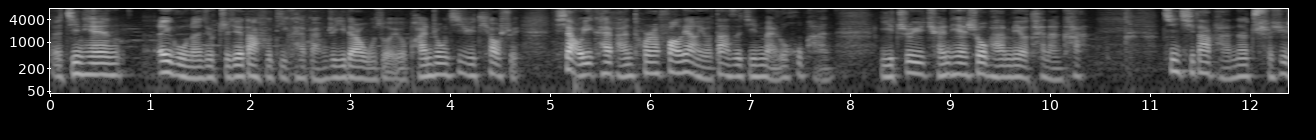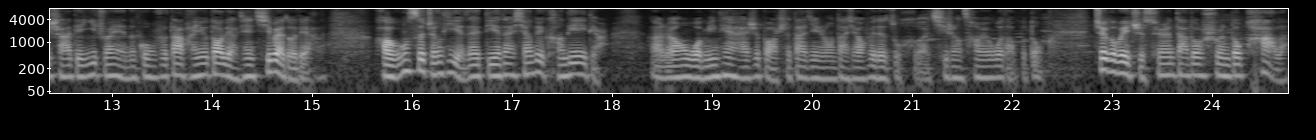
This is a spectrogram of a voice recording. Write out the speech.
呃，今天 A 股呢就直接大幅低开百分之一点五左右，盘中继续跳水，下午一开盘突然放量，有大资金买入护盘，以至于全天收盘没有太难看。近期大盘呢持续杀跌，一转眼的功夫，大盘又到两千七百多点了。好公司整体也在跌，但相对抗跌一点。啊，然后我明天还是保持大金融、大消费的组合，七成仓位卧倒不动。这个位置虽然大多数人都怕了，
